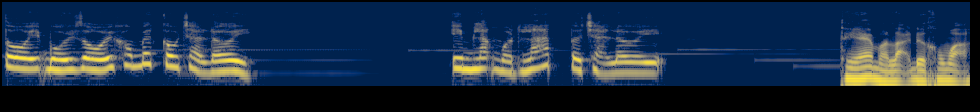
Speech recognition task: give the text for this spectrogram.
Tôi bối rối không biết câu trả lời. Im lặng một lát tôi trả lời. Thế em ở lại được không ạ?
